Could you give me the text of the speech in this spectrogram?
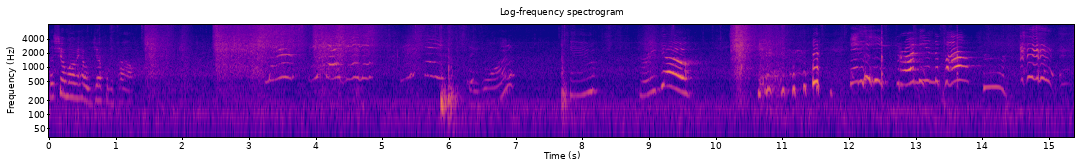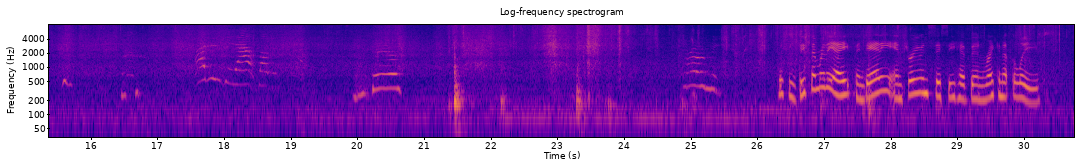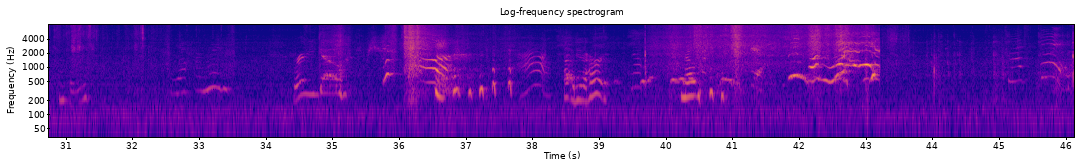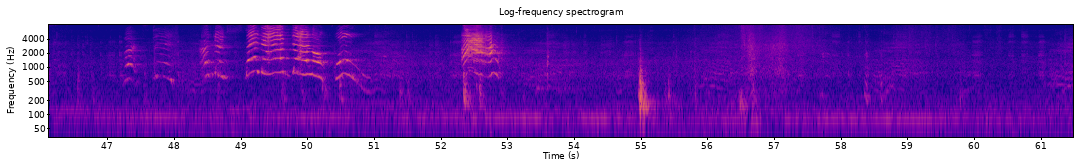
Let's show mommy how we jump in the pile. Say one, two, three, go. Then he throw me in the pile. I didn't get out, Mommy. You can. Throw me. This is December the 8th, and Daddy and Drew and Sissy have been raking up the leaves. Yeah, I'm ready. Ready to go. Oh. Oh, did it hurt? No. Nope. Mommy, what? What's this? What's this? I just said I'm gonna go. Ah!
